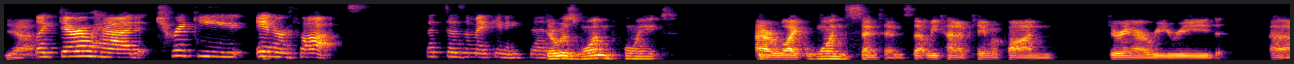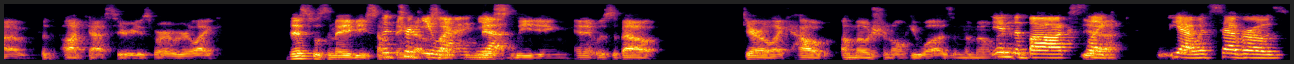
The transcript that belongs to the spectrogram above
Yeah. Like Darrow had tricky inner thoughts That doesn't make any sense. There was one point, or like one sentence that we kind of came upon during our reread uh, for the podcast series where we were like, this was maybe something that was like line, yeah. misleading, and it was about Darrow, like how emotional he was in the moment. in the box, Yeah. like yeah, with Sevro's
